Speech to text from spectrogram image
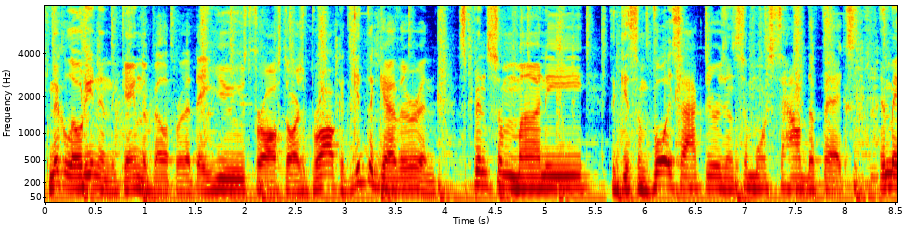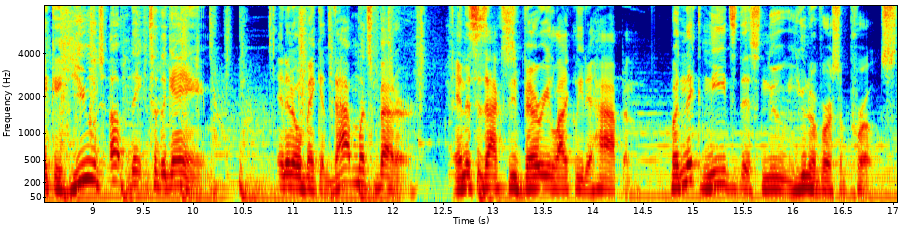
Nickelodeon and the game developer that they used for All Stars Brawl could get together and spend some money to get some voice actors and some more sound effects and make a huge update to the game. And it'll make it that much better. And this is actually very likely to happen. But Nick needs this new universe approach,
